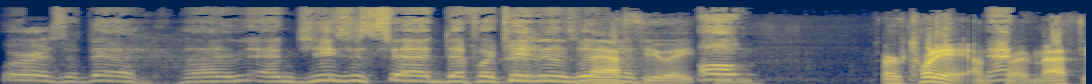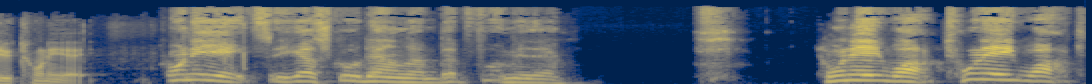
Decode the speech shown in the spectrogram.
Where is it? There. And, and Jesus said, uh, for teaching them- Matthew 18. Oh, or 28. I'm Matt- sorry, Matthew 28. 28. So you got to scroll down a little bit for me there. 28 what? 28 what?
